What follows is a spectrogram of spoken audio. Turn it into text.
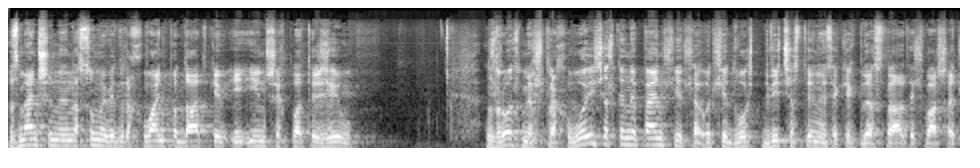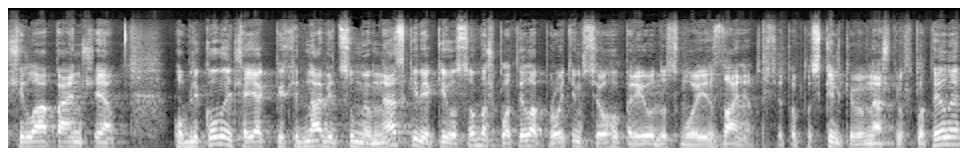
зменшеної на суми відрахувань податків і інших платежів. З розмір страхової частини пенсії це оці дві частини, з яких буде складатись ваша ціла пенсія. Обліковується як похідна від суми внесків, які особа сплатила протягом всього періоду своєї зайнятості. Тобто, скільки ви внесків сплатили,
